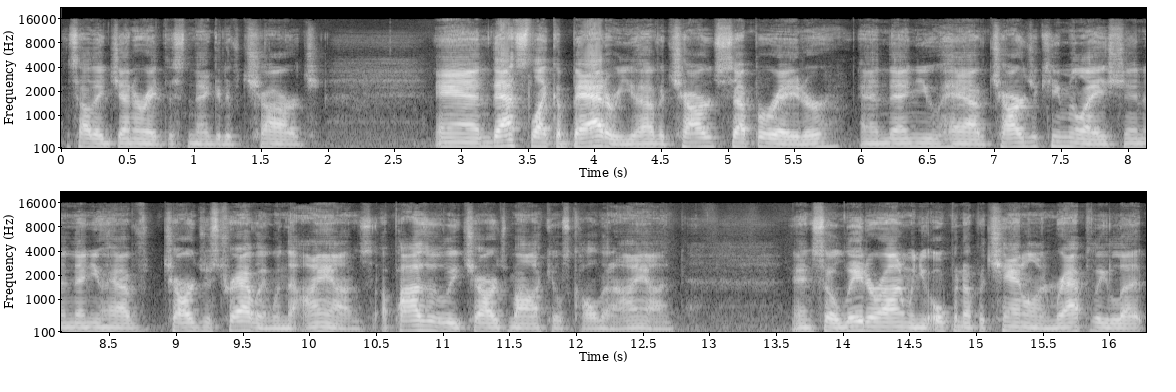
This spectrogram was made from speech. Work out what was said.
That's how they generate this negative charge. And that's like a battery. You have a charge separator, and then you have charge accumulation, and then you have charges traveling when the ions, a positively charged molecule is called an ion. And so later on, when you open up a channel and rapidly let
